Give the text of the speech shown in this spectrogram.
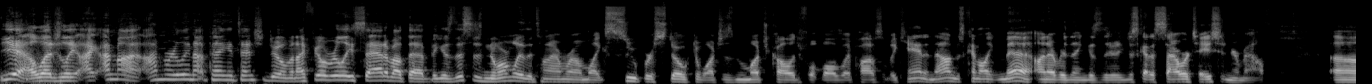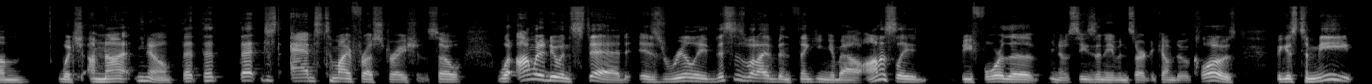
Yeah, allegedly. I, I'm not I'm really not paying attention to them. And I feel really sad about that because this is normally the time where I'm like super stoked to watch as much college football as I possibly can. And now I'm just kind of like meh on everything because they just got a sour taste in your mouth. Um, which I'm not, you know, that that that just adds to my frustration. So what I'm going to do instead is really this is what I've been thinking about honestly before the, you know, season even started to come to a close because to me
